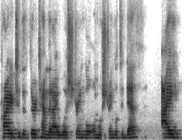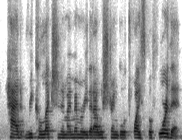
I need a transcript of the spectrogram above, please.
Prior to the third time that I was strangled, almost strangled to death, I had recollection in my memory that I was strangled twice before then.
